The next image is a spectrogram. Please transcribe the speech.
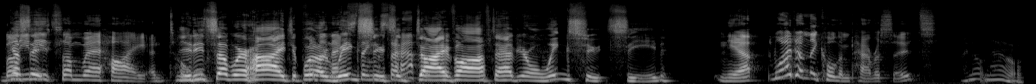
Well, you they- need somewhere high and tall. You need somewhere high to put on the next things wingsuits and happen. dive off to have your wingsuit seed. Yeah. Why don't they call them parasuits? I don't know.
